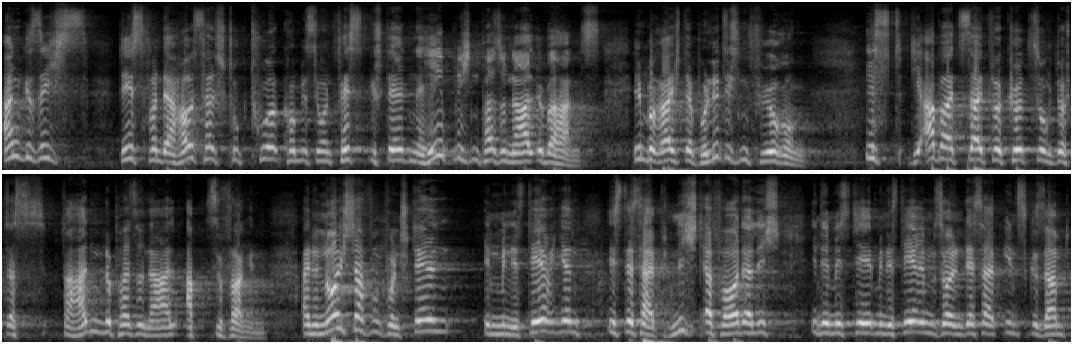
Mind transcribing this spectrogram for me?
angesichts des von der Haushaltsstrukturkommission festgestellten erheblichen Personalüberhangs im Bereich der politischen Führung ist die Arbeitszeitverkürzung durch das vorhandene Personal abzufangen. Eine Neuschaffung von Stellen in Ministerien ist deshalb nicht erforderlich. In den Ministerien sollen deshalb insgesamt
